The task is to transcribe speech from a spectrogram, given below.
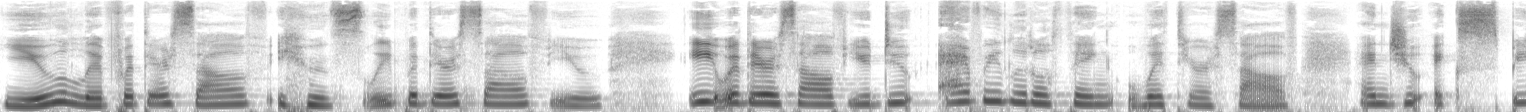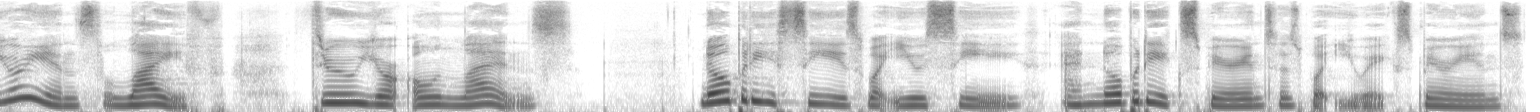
You live with yourself, you sleep with yourself, you eat with yourself, you do every little thing with yourself, and you experience life through your own lens. Nobody sees what you see, and nobody experiences what you experience.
